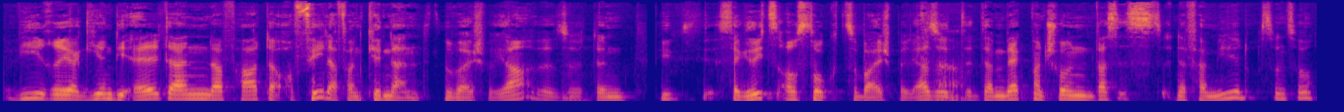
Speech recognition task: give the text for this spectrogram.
Wie reagieren die Eltern, der Vater auf Fehler von Kindern zum Beispiel, ja? Also mhm. dann wie ist der Gesichtsausdruck zum Beispiel, ja? Also ja. da merkt man schon, was ist in der Familie los und so.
